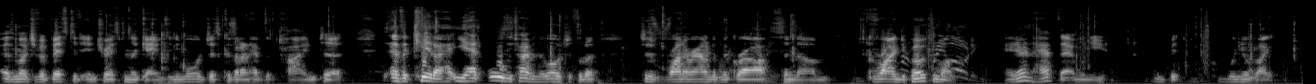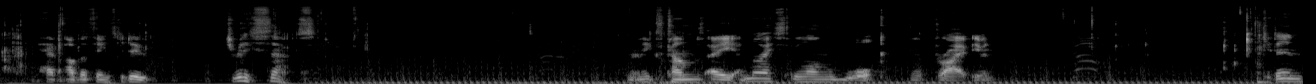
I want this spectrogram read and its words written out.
as much of a vested interest in the games anymore just because I don't have the time to. As a kid, I you had all the time in the world to sort of just run around in the grass and um, grind your Pokemon. And you don't have that when you when you're like have other things to do, which really sucks. And next comes a nice long walk or drive even. Get in.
